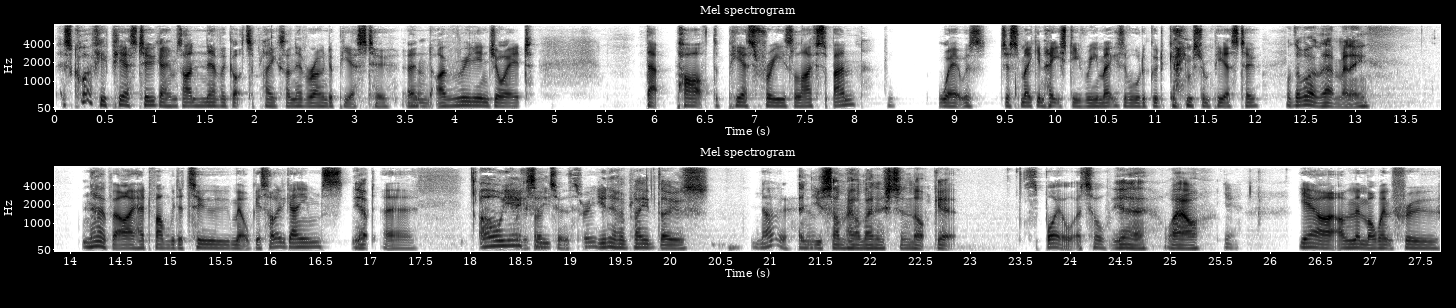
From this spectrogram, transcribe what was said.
there's quite a few PS2 games I never got to play because I never owned a PS2, and I really enjoyed that part of the PS3's lifespan where it was just making HD remakes of all the good games from PS2. Well, there weren't that many. No, but I had fun with the two Metal Gear Solid games. Yep. Uh, Oh yeah, so two and three. you never played those, no, and you somehow managed to not get. spoiled at all. Yeah, wow. Yeah, Yeah. I remember I went through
